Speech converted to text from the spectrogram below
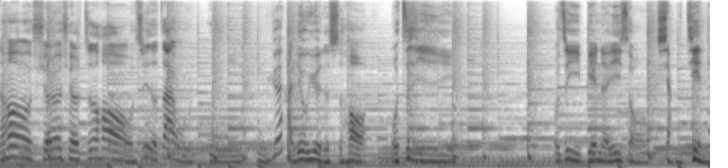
然后学了学了之后，我记得在五五五月还六月的时候，我自己我自己编了一首《想见你》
